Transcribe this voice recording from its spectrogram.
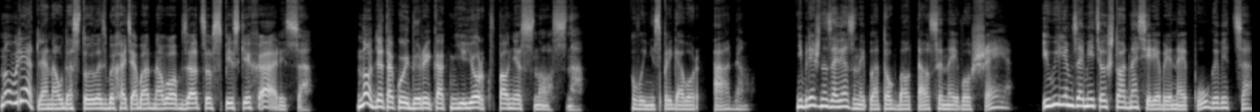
«Ну, вряд ли она удостоилась бы хотя бы одного абзаца в списке Харриса. Но для такой дыры, как Нью-Йорк, вполне сносно», — вынес приговор Адам. Небрежно завязанный платок болтался на его шее, и Уильям заметил, что одна серебряная пуговица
